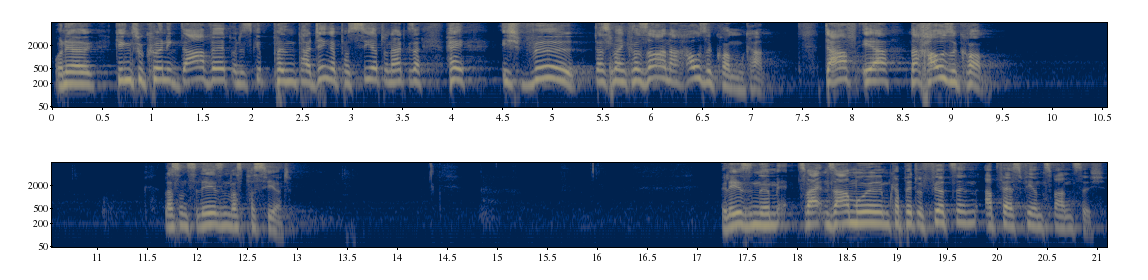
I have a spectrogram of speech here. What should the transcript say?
Und er ging zu König David und es gibt ein paar Dinge passiert und er hat gesagt, hey, ich will, dass mein Cousin nach Hause kommen kann. Darf er nach Hause kommen? Lass uns lesen, was passiert. Wir lesen im 2. Samuel im Kapitel 14 ab Vers 24.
